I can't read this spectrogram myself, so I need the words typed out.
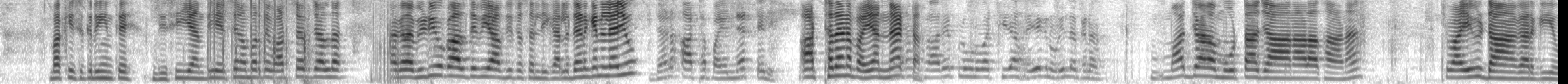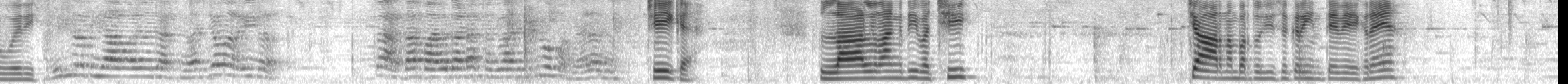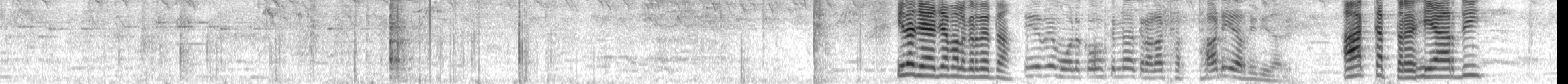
ਬਾਕੀ ਸਕਰੀਨ ਤੇ ਦਿਸੀ ਜਾਂਦੀ ਹੈ। ਇਸੇ ਨੰਬਰ ਤੇ WhatsApp ਚੱਲਦਾ। ਅਗਲਾ ਵੀਡੀਓ ਕਾਲ ਤੇ ਵੀ ਆਪਦੀ ਤਸੱਲੀ ਕਰ ਲੈ। ਦਿਨ ਕਿੰਨੇ ਲੈ ਜੂ ਦਿਨ 8 ਪਏ ਨੈਟ ਦੇ 8 ਦਿਨ ਪਏ ਆ ਨੈਟ ਸਾਰੇ ਪਲੂਨ ਵੱਛੀ ਦਾ ਹਰੇਕ ਨੂੰ ਨਹੀਂ ਲੱਗਣਾ। ਮੱਝ ਵਾਲਾ ਮੋਟਾ ਜਾਨ ਵਾਲਾ ਥਾਣ ਚਵਾਈ ਵੀ ਡਾਂ ਕਰ ਗਈ ਪੰਜਾਬ ਵਾਲਿਆਂ ਦਾ ਜਰਸੀਆਂ ਜਮਾਂ ਰੀਜਨਲ ਘਰ ਦਾ ਬਾਇਓਡਾਟਾ ਸੰਗਲਾ ਦੀ ਵੀਡੀਓ ਪਾਉਂਦਾ ਇਹਨਾਂ ਨੂੰ। ਠੀਕ ਹੈ। ਲਾਲ ਰੰਗ ਦੀ ਵੱਛੀ। 4 ਨੰਬਰ ਤੁਸੀਂ ਸਕਰੀਨ ਤੇ ਵੇਖ ਰਹੇ ਆ। ਇਹਦਾ ਜਾਇਜ਼ਾ ਮੁੱਲ ਕਰ ਦਿੱਤਾ ਇਹ ਵੇ ਮੁੱਲ ਉਹ ਕਿੰਨਾ ਕਰਾਲਾ 68000 ਦੀ ਦੇ ਦਾਂਗੇ। ਆ 71000 ਦੀ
